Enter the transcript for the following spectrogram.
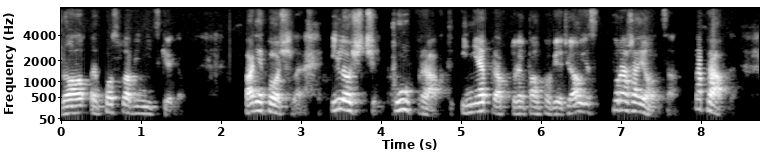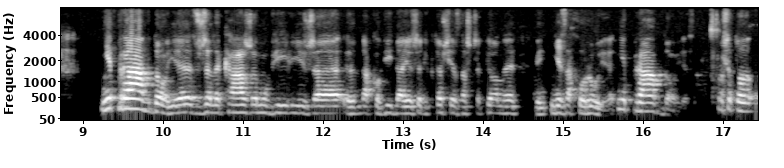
do e, posła Winnickiego. Panie pośle, ilość półprawd i nieprawd, które pan powiedział, jest porażająca. Naprawdę. Nieprawdą jest, że lekarze mówili, że y, na covid jeżeli ktoś jest zaszczepiony, nie zachoruje. Nieprawdą jest. Proszę to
